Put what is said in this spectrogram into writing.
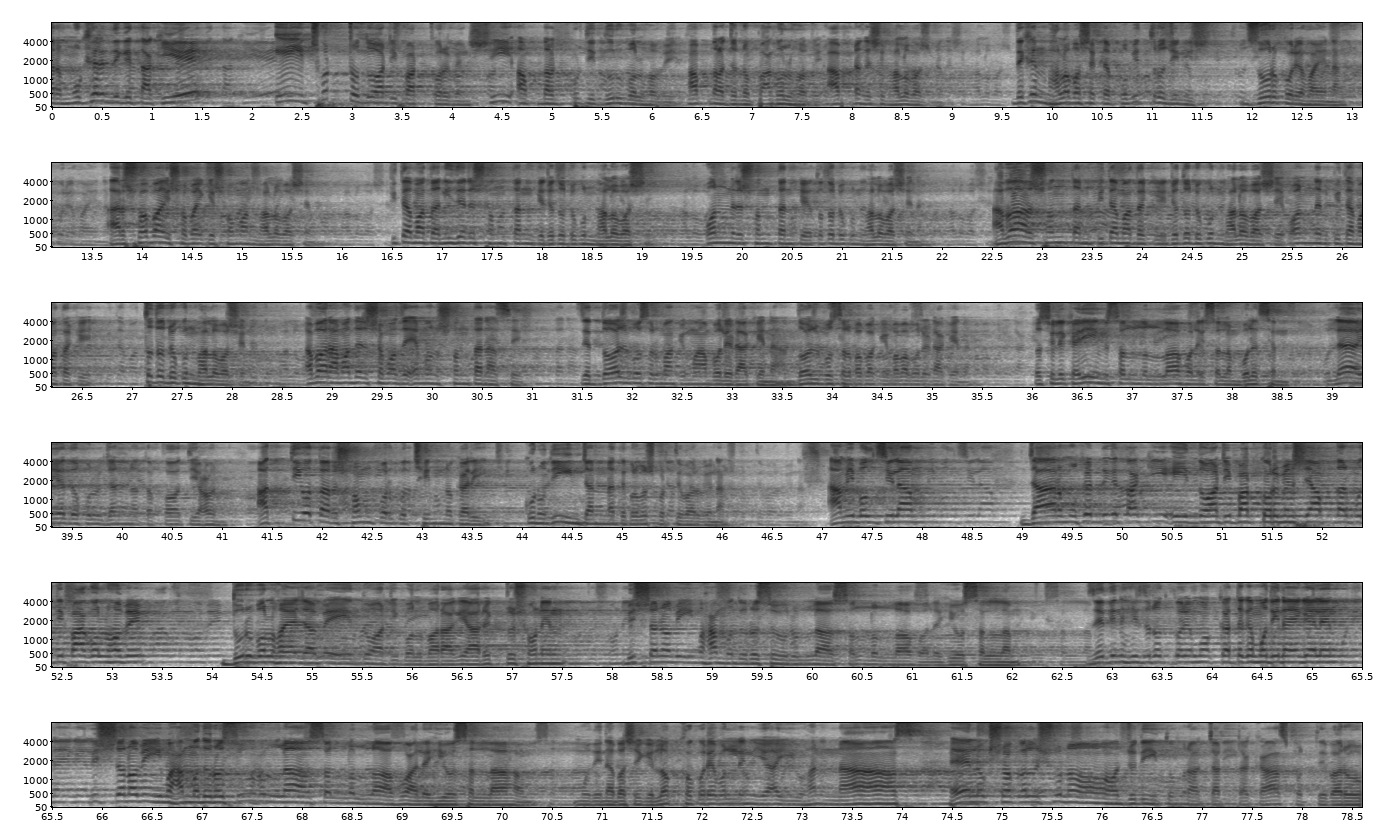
তার মুখের দিকে তাকিয়ে এই ছোট্ট দোয়াটি পাঠ করবেন সেই আপনার প্রতি দুর্বল হবে, আপনার জন্য পাগল হবে, আপনাকে সে ভালোবাসবে। দেখেন, ভালোবাসা একটা পবিত্র জিনিস, জোর করে হয় না। আর সবাই সবাইকে সমান ভালোবাসেন। পিতামাতা নিজের সন্তানকে যতটুকুন ভালোবাসে, অন্যের সন্তানকে ততটুকুন ভালোবাসে না। আবার সন্তান পিতামাতাকে যতটুকুন ভালোবাসে, অন্যের পিতামাতাকে ততটুকুন ভালোবাসে না। আবার আমাদের সমাজে এমন সন্তান আছে যে দশ বছর মাকে মা বলে ডাকে না, দশ বছর বাবাকে বাবা বলে ডাকে না। রসুল করিম সাল্লাম বলেছেন আত্মীয়তার সম্পর্ক ছিন্নকারী কোনোদিন জান্নাতে প্রবেশ করতে পারবে না। আমি বলছিলাম, যার মুখের দিকে তাকিয়ে এই দোয়াটি পাঠ করবেন, সে আপনার প্রতি পাগল হবে। দুর্বল হয়ে যাবে এই দোয়াটি বলবার আগে আরেকটু শোনেন। বিশ্বনবী মোহাম্মদ রসুল্লাহ সাল্লাম যেদিন হিজরত করে মক্কা থেকে মদিনায় গেলেন, বিশ্বনবী মোহাম্মদ রসুল্লাহ সাল্লাহ আলহিউসাল্লাম মদিনাবাসীকে লক্ষ্য করে বললেন, ইয়া ইউহান্নাস হে লোক সকল, শুনো, যদি তোমরা চারটা কাজ করতে পারো,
